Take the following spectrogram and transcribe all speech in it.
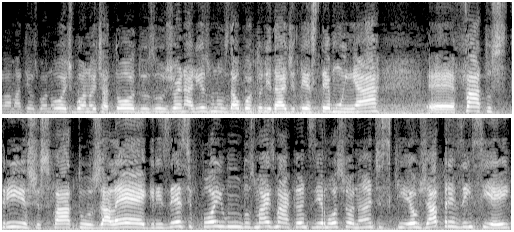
Olá, Matheus, boa noite, boa noite a todos. O jornalismo nos dá a oportunidade de testemunhar é, fatos tristes, fatos alegres. Esse foi um dos mais marcantes e emocionantes que eu já presenciei.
